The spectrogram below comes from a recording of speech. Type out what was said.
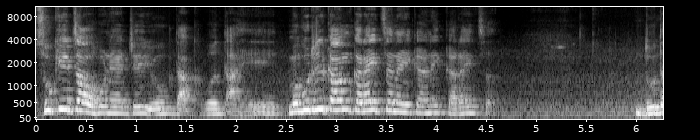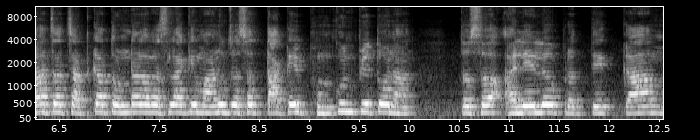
चुकीचा होण्याचे योग दाखवत आहेत. मग गुरुजी काम करायचं नाही का? नाही करायचं. दुधाचा चटका तोंडाला बसला की माणूस जसं ताकही फुंकून पितो ना तसं आलेलं प्रत्येक काम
